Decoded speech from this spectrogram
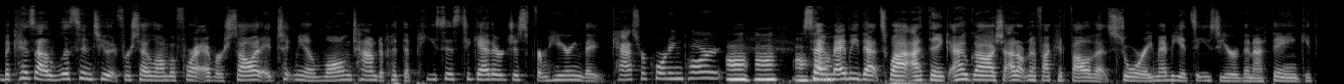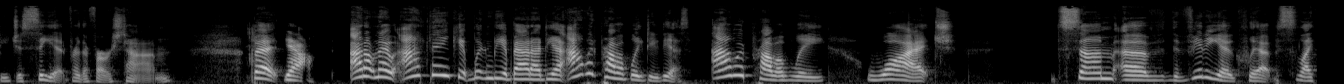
because I listened to it for so long before I ever saw it, it took me a long time to put the pieces together just from hearing the cast recording part. Mm-hmm, mm-hmm. So maybe that's why I think, oh gosh, I don't know if I could follow that story. Maybe it's easier than I think if you just see it for the first time. But yeah, I don't know. I think it wouldn't be a bad idea. I would probably do this. I would probably watch some of the video clips, like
